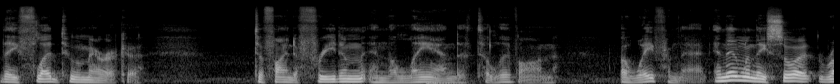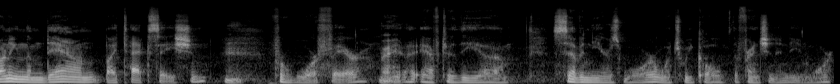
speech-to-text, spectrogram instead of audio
they fled to America to find a freedom and the land to live on away from that. And then when they saw it running them down by taxation hmm. For warfare right. Uh, after the uh, Seven Years' War, which we call the French and Indian War,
